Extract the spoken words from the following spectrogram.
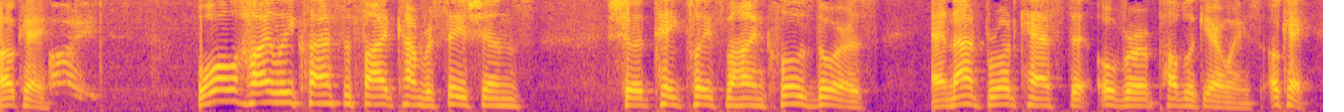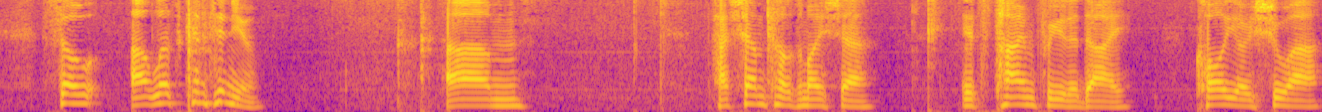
Okay. All highly classified conversations should take place behind closed doors and not broadcast it over public airways. Okay, so uh, let's continue. Um, Hashem tells Moshe, it's time for you to die. call Yehoshua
